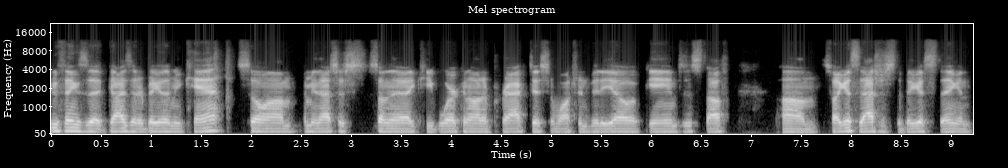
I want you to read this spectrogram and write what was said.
do things that guys that are bigger than me can't. So um, I mean that's just something that I keep working on in practice and watching video of games and stuff. Um, so I guess that's just the biggest thing and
